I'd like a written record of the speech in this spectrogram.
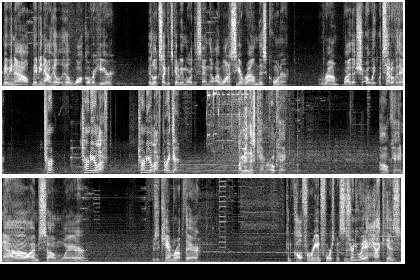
maybe now, maybe now he'll he'll walk over here. It looks like it's gonna be more of the same though. I want to see around this corner, around by that. Oh wait, what's that over there? Turn, turn to your left. Turn to your left. Right there. I'm in this camera. Okay. Okay, now I'm somewhere. There's a camera up there. Can call for reinforcements. Is there any way to hack his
